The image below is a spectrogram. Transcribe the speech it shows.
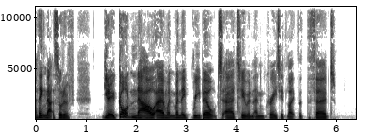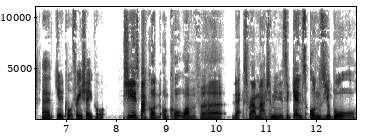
I think that's sort of you know gone now um, when when they rebuilt uh, two and, and created like the, the third uh, you know court three show court she is back on, on court one for her next round match. I mean, it's against Ons Jabeur,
